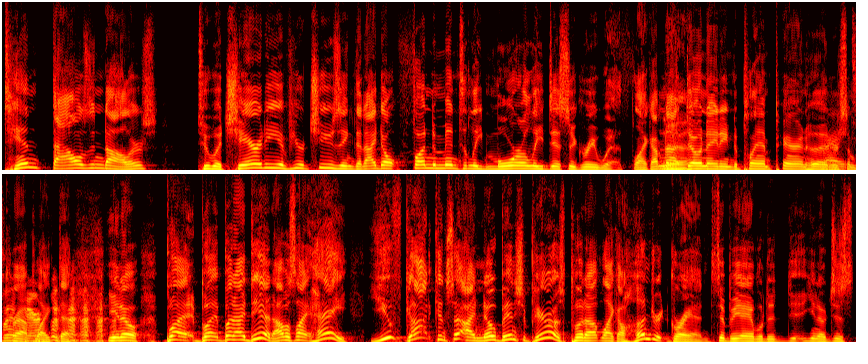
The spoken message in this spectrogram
ten thousand dollars to a charity of your choosing that I don't fundamentally morally disagree with. Like I'm not yeah. donating to Planned Parenthood right. or some Planned crap like that. you know, but but but I did. I was like, hey, you've got concern. I know Ben Shapiro's put up like a hundred grand to be able to you know just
